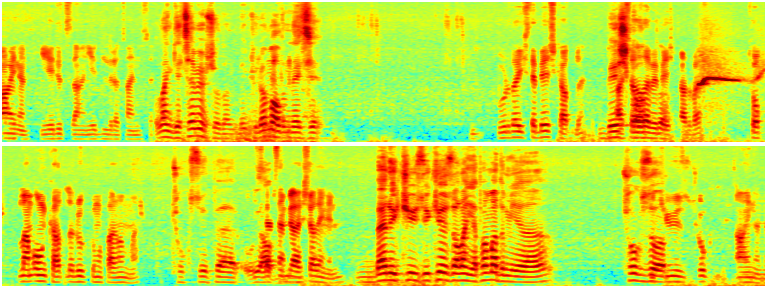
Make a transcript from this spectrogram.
Aynen. 7 tane 7 lira tanesi. Ulan geçemiyorum şuradan. Ben kilo mu aldım neyse. Burada işte 5 katlı. 5 Aşağıda da bir katlı. 5 kat var. Toplam 10 katlı ruh kumu farmım var. Çok süper. Ya, İstersen bir aşağıda inelim. ben 200 200 falan yapamadım ya. Çok zor. 200 çok aynen.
